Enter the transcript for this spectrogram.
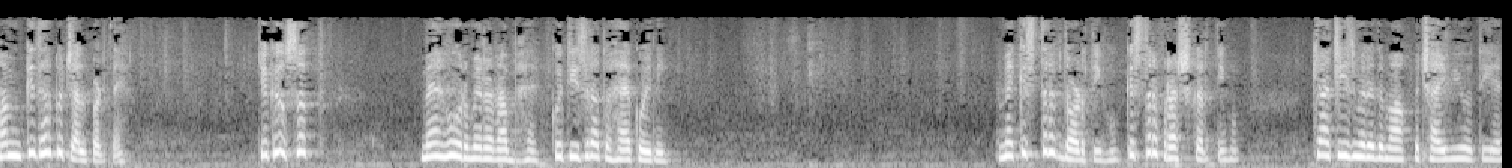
ہم کدھر کو چل پڑتے ہیں؟ کیونکہ اس وقت میں ہوں اور میرا رب ہے، کوئی تیسرا تو ہے کوئی نہیں۔ میں کس طرف دوڑتی ہوں؟ کس طرف رش کرتی ہوں؟ کیا چیز میرے دماغ پہ چھائی ہوئی ہوتی ہے؟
